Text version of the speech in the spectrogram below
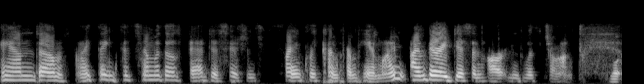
and um, I think that some of those bad decisions, frankly, come from him. I'm I'm very disheartened with John. Well,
